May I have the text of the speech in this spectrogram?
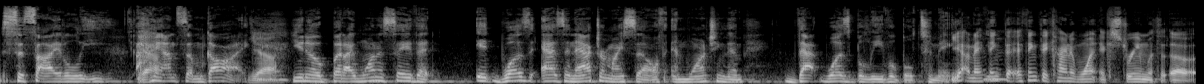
societally Yeah. handsome guy. Yeah. You know, but I want to say that it was as an actor myself and watching them, that was believable to me. Yeah, and I think that I think they kind of went extreme with uh,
